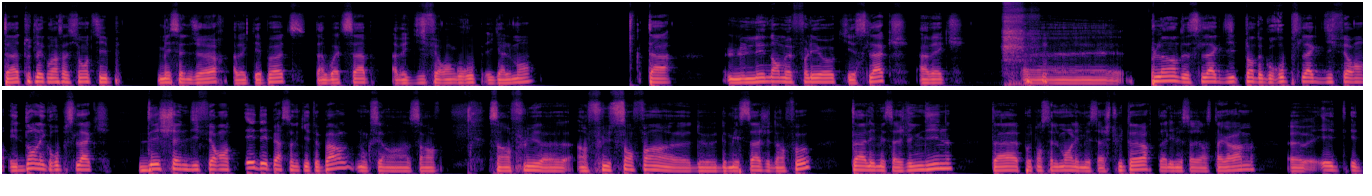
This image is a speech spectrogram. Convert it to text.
T'as toutes les conversations type Messenger avec tes potes, t'as WhatsApp avec différents groupes également. T'as l'énorme fléau qui est Slack avec euh, plein de Slack, plein de groupes Slack différents et dans les groupes Slack des chaînes différentes et des personnes qui te parlent. Donc c'est un, un, un flux, euh, un flux sans fin euh, de, de messages et d'infos. T'as les messages LinkedIn, t'as potentiellement les messages Twitter, t'as les messages Instagram euh, et et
